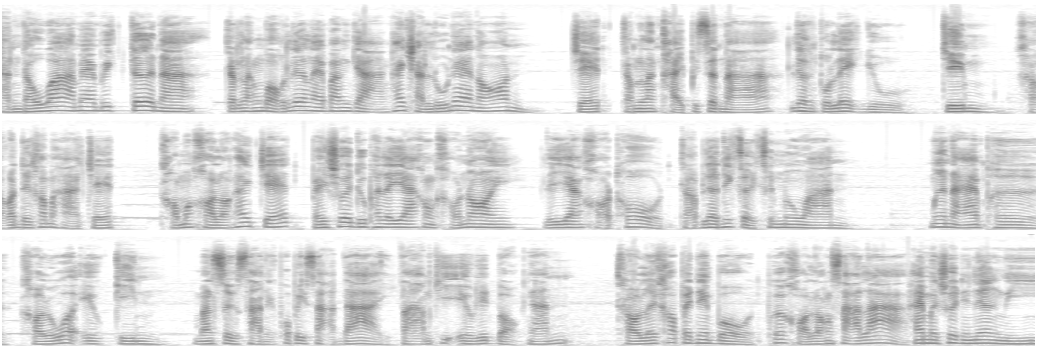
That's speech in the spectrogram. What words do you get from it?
ฉันเดาว่าแม่วิกเตอร์นะกำลังบอกเรื่องอะไรบางอย่างให้ฉันรู้แน่นอน เจษกำลังไขปริศนาเรื่องตัวเลขอยู่ จิม เขาก็เดินเข้ามาหาเจษเขามาขอร้องให้เจษไปช่วยดูภรรยาของเขาหน่อยและยังขอโทษกับเรื่องที่เกิดขึ้นเมื่อวาน เมื่อนายอำเภอเขารู้ว่าเอลกิน มันสื่อสารกับพวกปีศาจได้ ตามที่เอลลิสบอกนั้น เขาเลยเข้าไปในโบสถ์เพื่อขอร้องซาร่าให้มาช่วยในเรื่องนี้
